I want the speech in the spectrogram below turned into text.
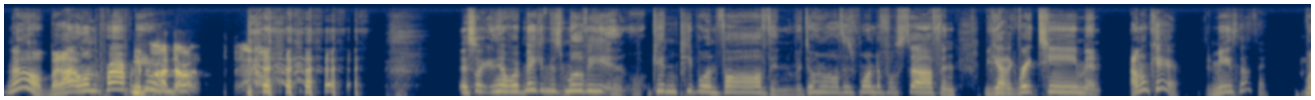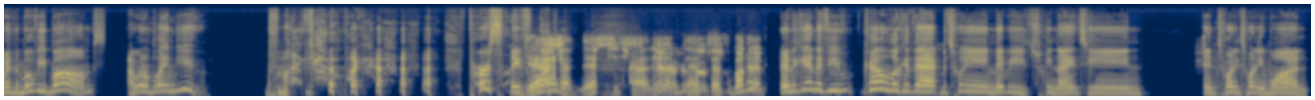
no, but I own the property. No, I don't. I don't. it's like you know we're making this movie and getting people involved and we're doing all this wonderful stuff and we got a great team and I don't care. It means nothing. When the movie bombs, I'm gonna blame you. My God, like, personally, Yeah, yeah, yeah, yeah, Yeah, that's, that's about it. And again, if you kind of look at that between maybe 2019 and 2021,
